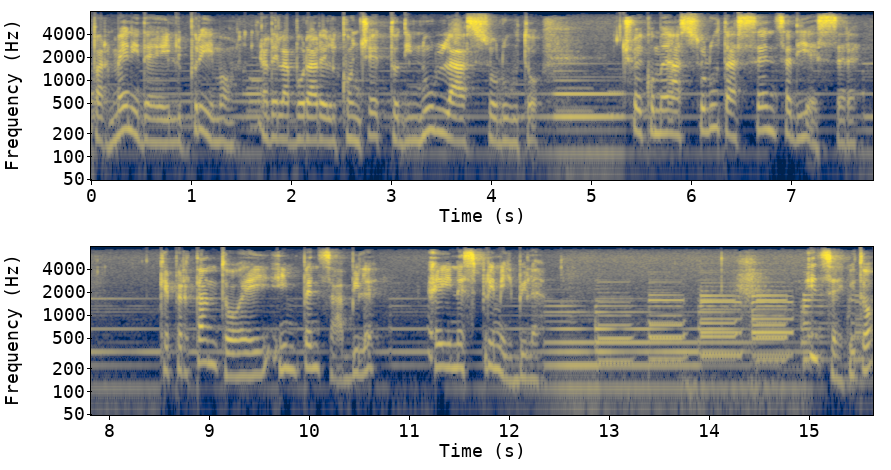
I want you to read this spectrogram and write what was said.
Parmenide è il primo ad elaborare il concetto di nulla assoluto, cioè come assoluta assenza di essere, che pertanto è impensabile e inesprimibile. In seguito,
